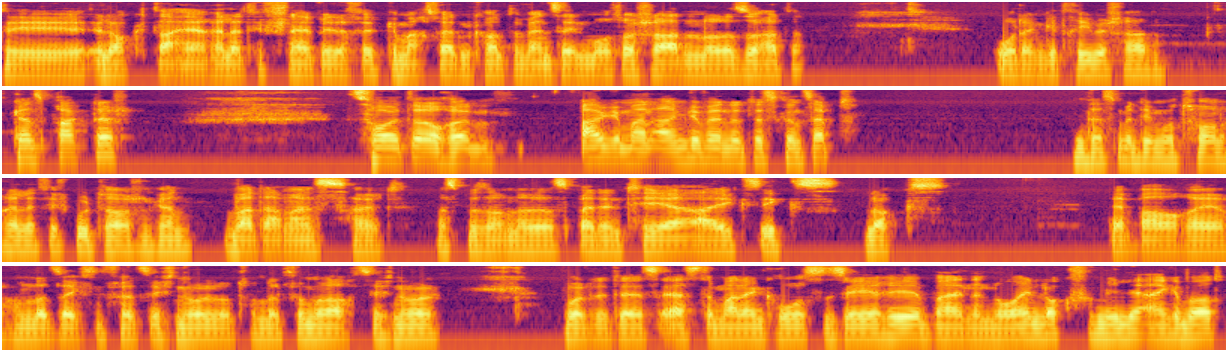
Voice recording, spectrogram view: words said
die Lok daher relativ schnell wieder fit gemacht werden konnte, wenn sie einen Motorschaden oder so hatte. Oder einen Getriebeschaden. Ganz praktisch. Ist heute auch ein allgemein angewendetes Konzept, dass man die Motoren relativ gut tauschen kann. War damals halt was Besonderes bei den TRAXX Loks der Baureihe 146.0 und 185.0 wurde das erste Mal in große Serie bei einer neuen Lokfamilie eingebaut.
